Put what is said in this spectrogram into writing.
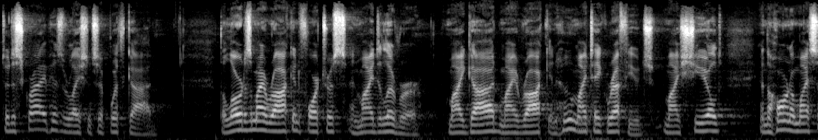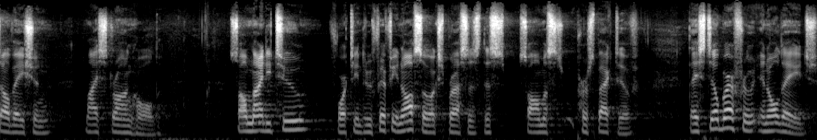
to describe his relationship with God. The Lord is my rock and fortress and my deliverer, my God, my rock, in whom I take refuge, my shield and the horn of my salvation, my stronghold. Psalm 92, 14 through 15 also expresses this psalmist's perspective. They still bear fruit in old age.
